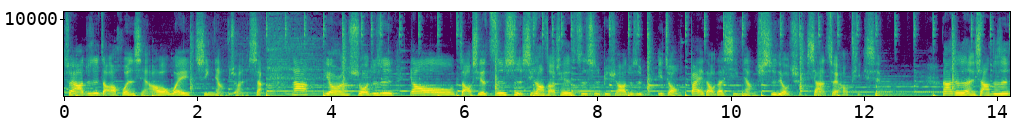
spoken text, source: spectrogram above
所以要就是找到婚鞋，然后为新娘穿上。那也有人说，就是要找鞋姿势，新郎找鞋的姿势必须要就是一种拜倒在新娘石榴裙下最好体现。那就是很像，就是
